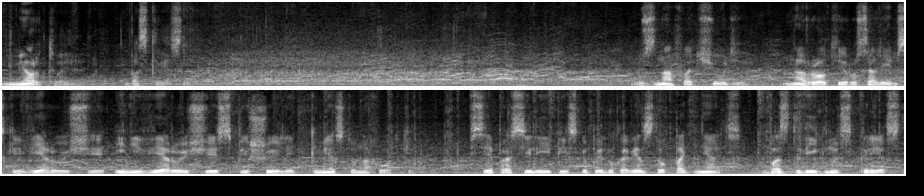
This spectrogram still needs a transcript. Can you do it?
мертвая воскресла. Узнав о чуде, народ Иерусалимский, верующие и неверующие, спешили к месту находки. Все просили епископа и духовенства поднять, воздвигнуть крест,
